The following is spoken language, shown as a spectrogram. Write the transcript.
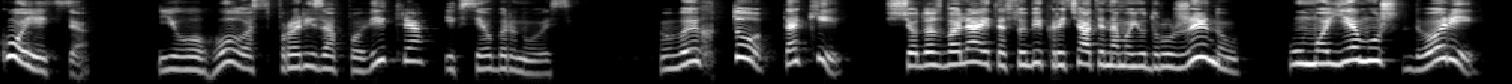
коїться? Його голос прорізав повітря, і всі обернулись. Ви хто такі, що дозволяєте собі кричати на мою дружину у моєму ж дворі?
